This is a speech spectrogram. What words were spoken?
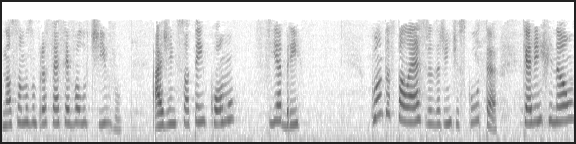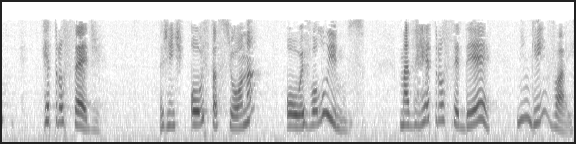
Nós somos um processo evolutivo. A gente só tem como se abrir. Quantas palestras a gente escuta que a gente não retrocede? A gente ou estaciona ou evoluímos. Mas retroceder, ninguém vai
